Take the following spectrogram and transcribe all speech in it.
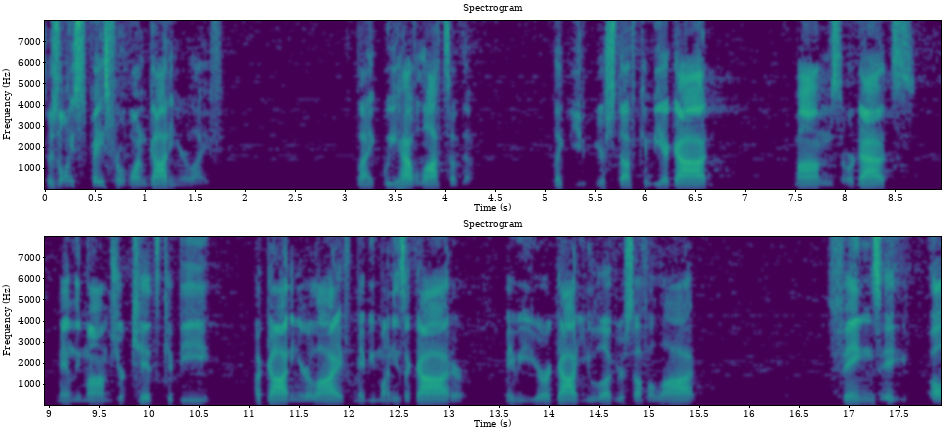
There's only space for one God in your life. Like we have lots of them. Like you, your stuff can be a God, moms or dads, mainly moms. Your kids could be a God in your life, maybe money's a God, or maybe you're a God, you love yourself a lot. Things, it, a,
